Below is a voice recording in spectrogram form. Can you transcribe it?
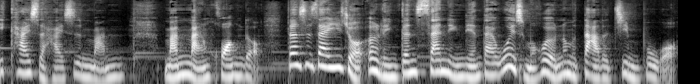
一开始还是蛮蛮蛮慌的，但是在一九二零跟三零年代，为什么会有那么大的进步哦？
